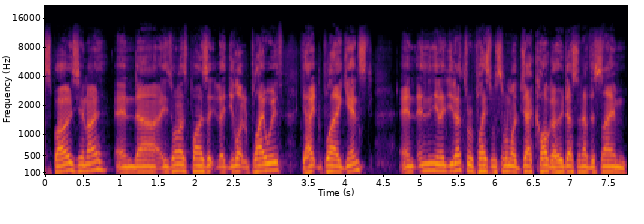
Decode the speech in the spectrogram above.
suppose, you know, and uh, he's one of those players that, that you like to play with, you hate to play against. And, and you know, you'd have to replace him with someone like Jack Cogger, who doesn't have the same,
